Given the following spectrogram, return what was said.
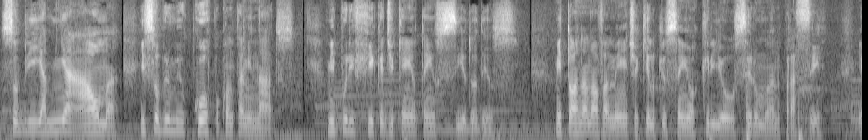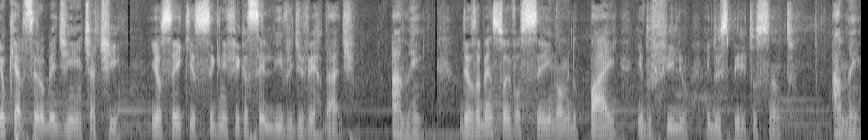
sobre a minha alma e sobre o meu corpo contaminados. Me purifica de quem eu tenho sido, ó Deus. Me torna novamente aquilo que o Senhor criou o ser humano para ser. Eu quero ser obediente a Ti. E eu sei que isso significa ser livre de verdade. Amém. Deus abençoe você em nome do Pai e do Filho e do Espírito Santo. Amém.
